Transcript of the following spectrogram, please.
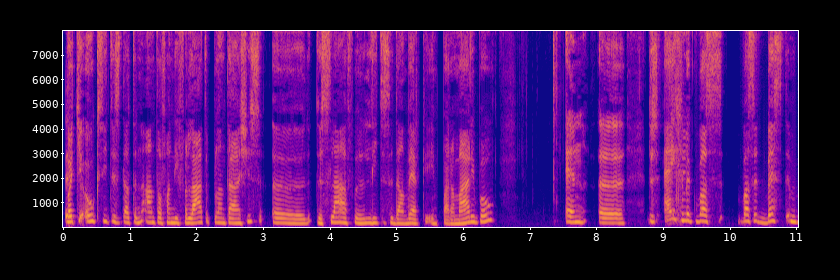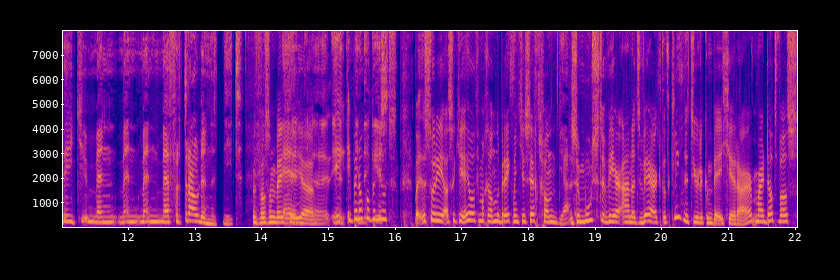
Wat je ook ziet is dat een aantal van die verlaten plantages, uh, de slaven lieten ze dan werken in Paramaribo. En dus eigenlijk was was het best een beetje, men, men, men, men vertrouwde het niet. Het was een beetje, ja. Uh, ik ben ook wel benieuwd. Sorry, als ik je heel even mag onderbreken, want je zegt van ze moesten weer aan het werk. Dat klinkt natuurlijk een beetje raar, maar dat was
